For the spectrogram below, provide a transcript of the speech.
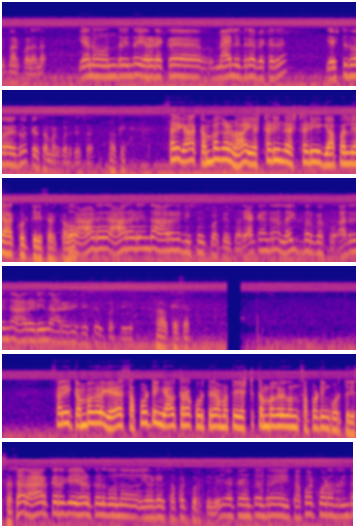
ಇದು ಮಾಡ್ಕೊಳಲ್ಲ. ಏನು ಒಂದರಿಂದ ಎರಡು ಎಕರೆ ಮ್ಯಾಲಿದ್ರೆ ಬೇಕಾದ್ರೆ ಎಷ್ಟು ದೂರ ಇದ್ರು ಕೆಲಸ ಮಾಡ್ಕೊಡ್ತೀವಿ ಸರ್ ಓಕೆ ಸರ್ ಈಗ ಕಂಬಗಳನ್ನ ಎಷ್ಟಡಿಯಿಂದ ಎಷ್ಟಡಿ ಗ್ಯಾಪ್ ಅಲ್ಲಿ ಹಾಕೊಡ್ತೀರಿ ಸರ್ ತಾವು? ಸರ್ ಆರು ಆರು ಅಡಿಯಿಂದ ಆರು ಅಡಿ ಡಿಸ್ಟೆನ್ಸ್ ಕೊಡ್ತೀವಿ ಸರ್. ಯಾಕಂದ್ರೆ ಲೈಫ್ ಬರಬೇಕು. ಅದರಿಂದ ಆರು ಅಡಿಯಿಂದ ಆರು ಅಡಿ ಡಿಸ್ಟೆನ್ಸ್ ಕೊಡ್ತೀವಿ. ಓಕೆ ಸರ್. ಸರ್ ಈ ಕಂಬಗಳಿಗೆ ಸಪೋರ್ಟಿಂಗ್ ಯಾವ ತರ ಕೊಡ್ತೀರಾ? ಮತ್ತೆ ಎಷ್ಟು ಕಂಬಗಳಿಗೆ ಒಂದು ಸಪೋರ್ಟಿಂಗ್ ಕೊಡ್ತೀರಿ ಸರ್? ಸರ್ ಆರ್ ಕರ್ಗೆ ಏಳು ಕಳ್ಗೆ ಒಂದು ಎರಡೆರಡು ಸಪೋರ್ಟ್ ಕೊಡ್ತೀವಿ. ಯಾಕೆ ಅಂತಂದ್ರೆ ಈ ಸಪೋರ್ಟ್ ಕೊಡೋದ್ರಿಂದ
